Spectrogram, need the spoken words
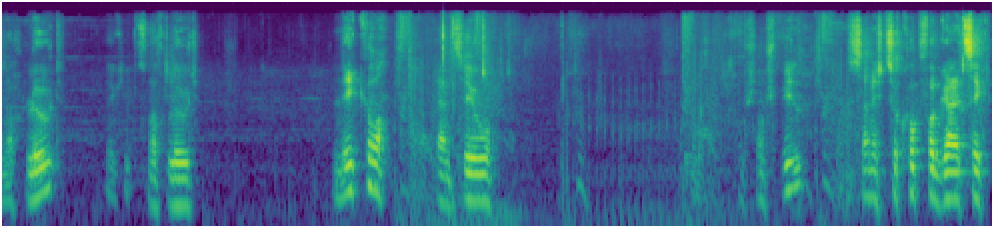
Hier noch Loot? Hier gibt's noch Loot. Nickel. Kein CO. Komm schon, Spiel. Ist ja nicht zu kupfergeizig.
